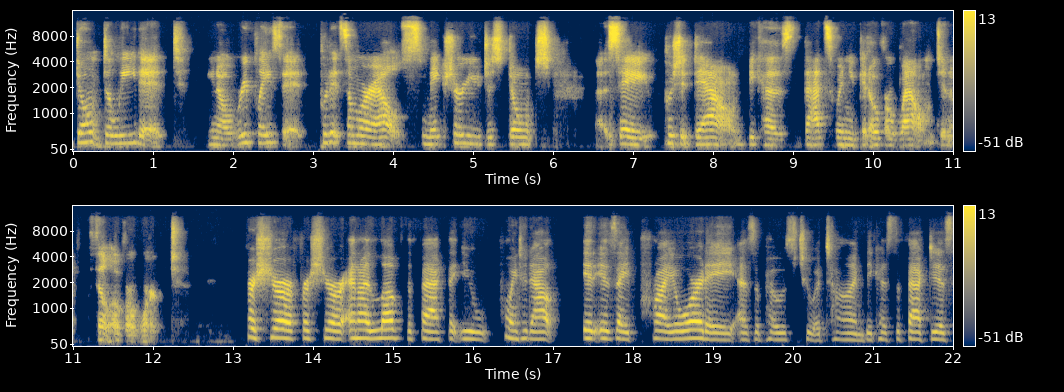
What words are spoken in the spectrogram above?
don't delete it, you know, replace it, put it somewhere else. Make sure you just don't uh, say push it down because that's when you get overwhelmed and feel overworked. For sure, for sure. And I love the fact that you pointed out it is a priority as opposed to a time, because the fact is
